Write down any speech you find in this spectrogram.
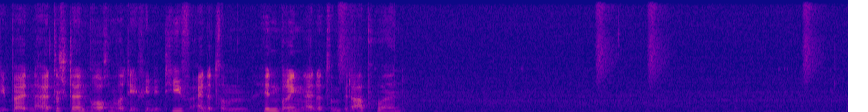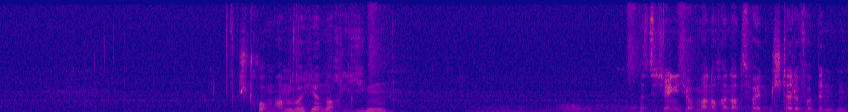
Die beiden Haltestellen brauchen wir definitiv. Eine zum Hinbringen, eine zum wieder abholen. Strom haben wir hier noch liegen. Müsste ich eigentlich auch mal noch an der zweiten Stelle verbinden.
